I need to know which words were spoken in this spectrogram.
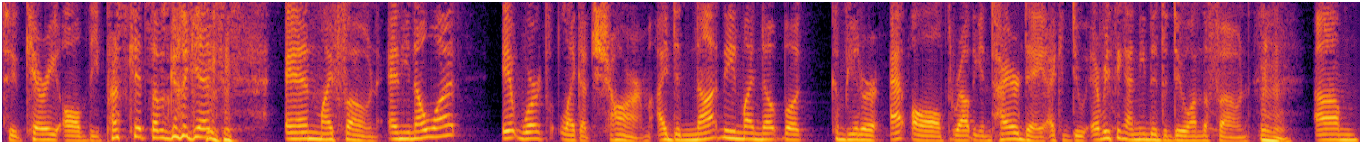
to carry all the press kits I was going to get and my phone. And you know what? It worked like a charm. I did not need my notebook computer at all throughout the entire day. I could do everything I needed to do on the phone. Um,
